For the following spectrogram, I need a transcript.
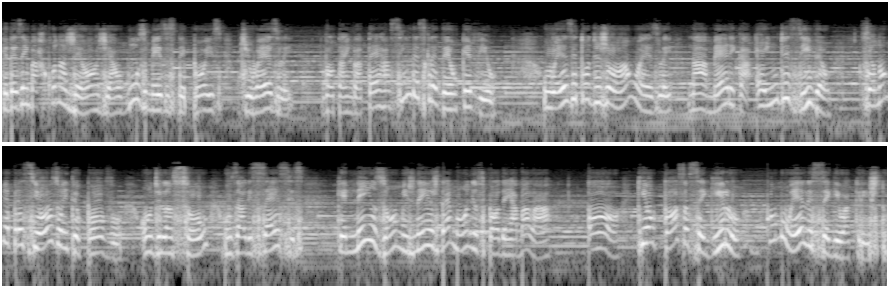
que desembarcou na Geórgia alguns meses depois de Wesley voltar à Inglaterra, assim descreveu o que viu. O êxito de João Wesley na América é indizível. Seu nome é precioso entre o povo, onde lançou os alicerces que nem os homens nem os demônios podem abalar. Oh, que eu possa segui-lo como ele seguiu a Cristo.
